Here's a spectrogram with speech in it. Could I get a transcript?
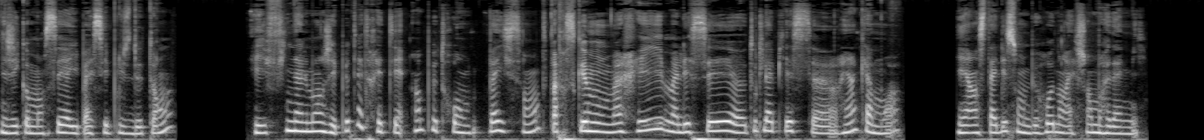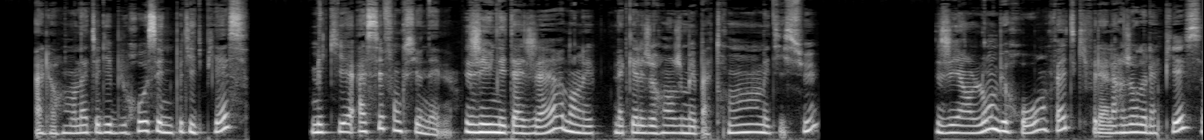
J'ai commencé à y passer plus de temps et finalement j'ai peut-être été un peu trop envahissante parce que mon mari m'a laissé euh, toute la pièce euh, rien qu'à moi et a installé son bureau dans la chambre d'amis. Alors mon atelier bureau c'est une petite pièce mais qui est assez fonctionnel. J'ai une étagère dans laquelle je range mes patrons, mes tissus. J'ai un long bureau, en fait, qui fait la largeur de la pièce,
